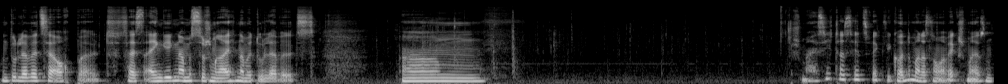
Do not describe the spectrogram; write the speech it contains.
Und du levelst ja auch bald. Das heißt, ein Gegner müsste schon reichen, damit du levelst. Ähm... Schmeiße ich das jetzt weg? Wie konnte man das nochmal wegschmeißen?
